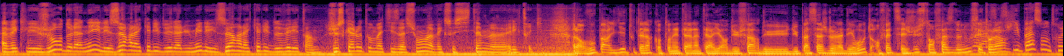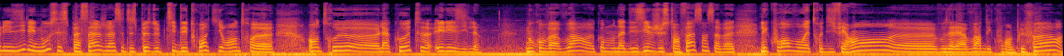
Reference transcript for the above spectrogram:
avec les jours de l'année et les heures à laquelle il devait l'allumer, les heures à laquelle il devait l'éteindre, jusqu'à l'automatisation avec ce système euh, électrique. Alors vous parliez tout à l'heure quand on était à l'intérieur du phare du, passage de la déroute, en fait c'est juste en face de nous, c'est au large Ce qui passe entre les îles et nous, c'est ce passage-là, cette espèce de petit détroit qui rentre euh, entre euh, la côte et les îles. Donc on va avoir, euh, comme on a des îles juste en face, hein, ça les courants vont être différents. Euh, vous allez avoir des courants plus forts.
